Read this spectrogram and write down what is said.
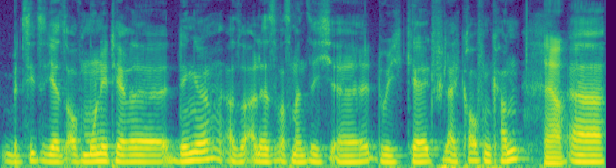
bezieht sich jetzt auf monetäre Dinge, also alles, was man sich äh, durch Geld vielleicht kaufen kann. Ja, Äh,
